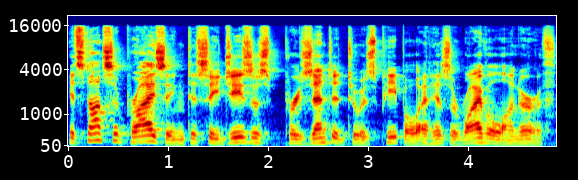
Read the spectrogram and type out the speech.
It's not surprising to see Jesus presented to his people at his arrival on earth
